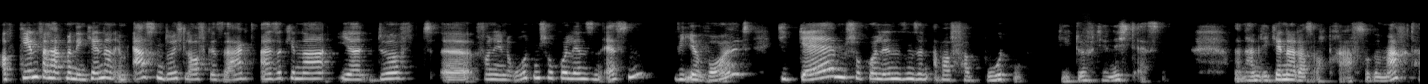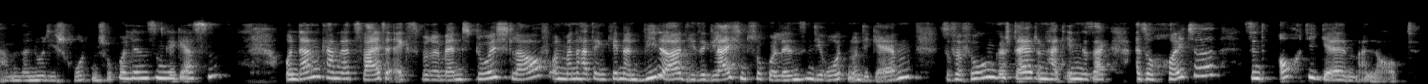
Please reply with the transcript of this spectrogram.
Auf jeden Fall hat man den Kindern im ersten Durchlauf gesagt, also Kinder, ihr dürft äh, von den roten Schokolinsen essen, wie ihr wollt. Die gelben Schokolinsen sind aber verboten. Die dürft ihr nicht essen. Dann haben die Kinder das auch brav so gemacht, haben dann nur die roten Schokolinsen gegessen und dann kam der zweite Experimentdurchlauf und man hat den Kindern wieder diese gleichen Schokolinsen, die roten und die gelben, zur Verfügung gestellt und hat ihnen gesagt, also heute sind auch die gelben erlaubt.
